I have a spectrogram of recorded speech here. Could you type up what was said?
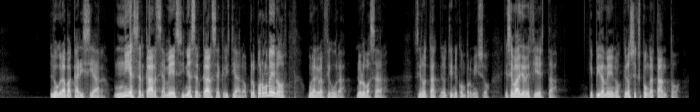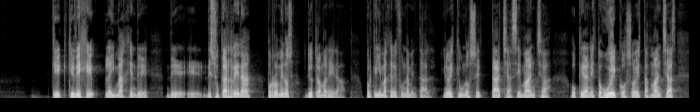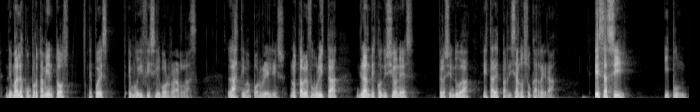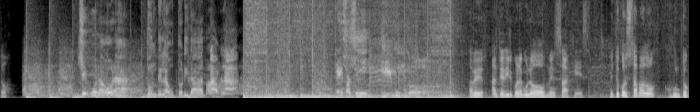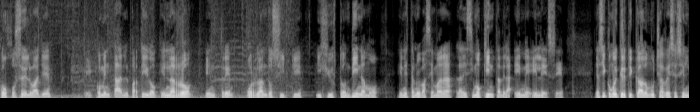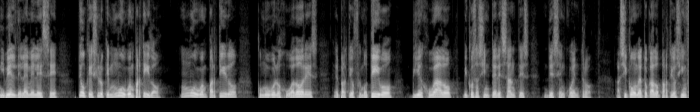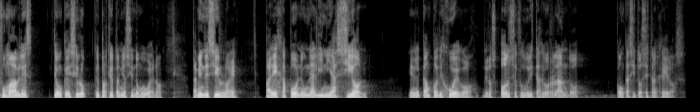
lograba acariciar, ni acercarse a Messi, ni acercarse a Cristiano, pero por lo menos una gran figura. No lo va a hacer. Se nota que no tiene compromiso. Que se vaya de fiesta, que pida menos, que no se exponga tanto, que, deje la imagen de, de, de su carrera por lo menos de otra manera, porque la imagen es fundamental. Y una vez que uno se tacha, se mancha, o quedan estos huecos o estas manchas de malos comportamientos, después es muy difícil borrarlas. Lástima por Grealish. Notable futbolista, grandes condiciones, pero sin duda está desperdiciando su carrera. Es así y punto. Llegó la hora donde la autoridad habla. Es así y punto. A ver, antes de ir con algunos mensajes, me tocó el sábado junto con José del Valle eh, comentar el partido que él narró entre Orlando City y Houston Dynamo en esta nueva semana, la decimoquinta de la MLS. Y así como he criticado muchas veces el nivel de la MLS, tengo que decirlo que muy buen partido, muy buen partido, con muy buenos jugadores, el partido fue emotivo, bien jugado, vi cosas interesantes de ese encuentro. Así como me ha tocado partidos infumables, tengo que decirlo que el partido terminó siendo muy bueno. También decirlo, ¿eh? Pareja pone una alineación en el campo de juego de los 11 futbolistas de Orlando con casi todos extranjeros.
